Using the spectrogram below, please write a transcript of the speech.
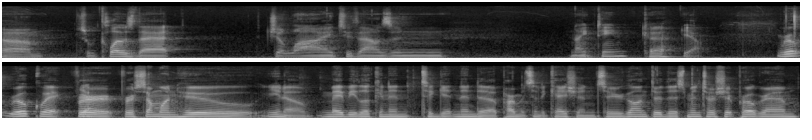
Um, so we closed that July 2019. Okay. Yeah. Real, real quick for for someone who you know may be looking into getting into apartment syndication. So you're going through this mentorship program.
